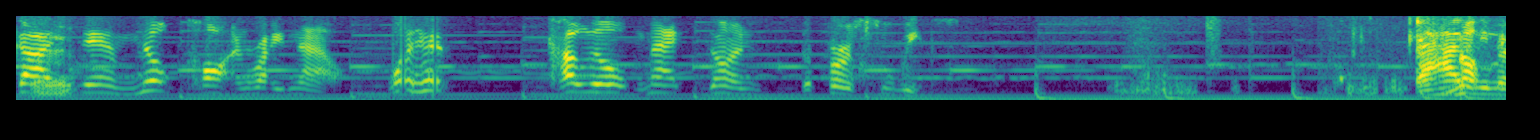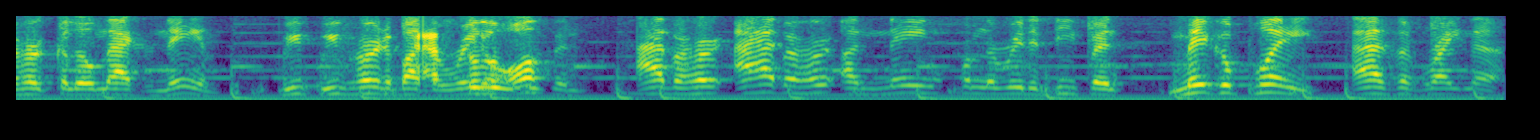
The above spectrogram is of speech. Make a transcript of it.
goddamn milk carton right now. What has Khalil Mack done the first two weeks? I haven't Nothing. even heard Khalil Mack's name. We, we've heard about Absolutely. the Raider often. I haven't heard. I haven't heard a name from the Raider defense make a play as of right now.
